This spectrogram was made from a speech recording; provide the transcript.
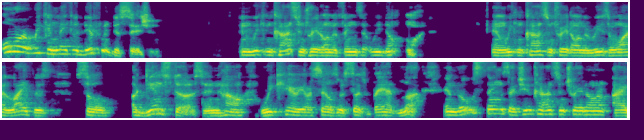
Or we can make a different decision and we can concentrate on the things that we don't want. And we can concentrate on the reason why life is so against us and how we carry ourselves with such bad luck. And those things that you concentrate on, I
